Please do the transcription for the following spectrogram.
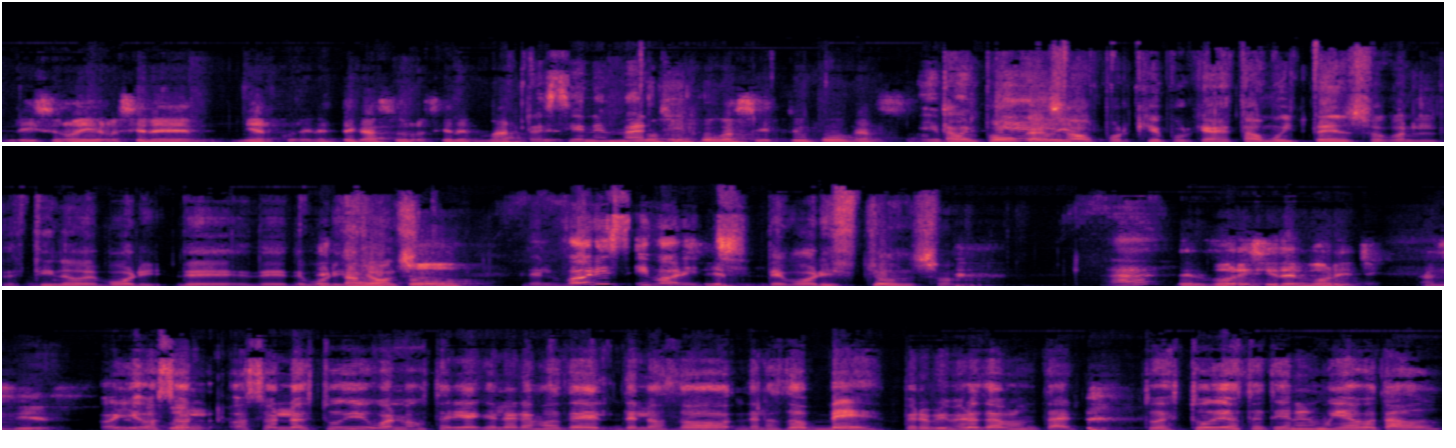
Y le dicen, oye, recién es miércoles. En este caso, recién es martes. Recién es Me martes. pasó un poco así, estoy un poco cansado. ¿Y Estaba por un poco qué? cansado. ¿Por qué? Porque has estado muy tenso con el destino de Boris, de, de- de Boris Estamos Johnson. todos Del Boris y es. De Boris Johnson. ¿Ah? del Boris y del Boric. Así es. Oye, o son, o son los estudios, igual me gustaría que habláramos de, de los dos, de los dos B, pero primero te voy a preguntar, ¿tus estudios te tienen muy agotado?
